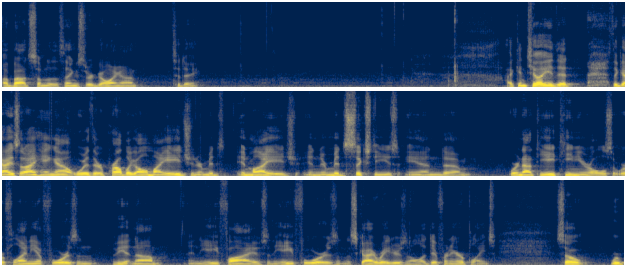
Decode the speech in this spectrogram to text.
about some of the things that are going on today. I can tell you that the guys that I hang out with are probably all my age and are mid, in my age, in their mid 60s, and um, we're not the 18 year olds that were flying the F4s in Vietnam and the A5s and the A4s and the Sky Raiders and all the different airplanes. So we're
